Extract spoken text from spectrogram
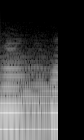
Mm-hmm.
